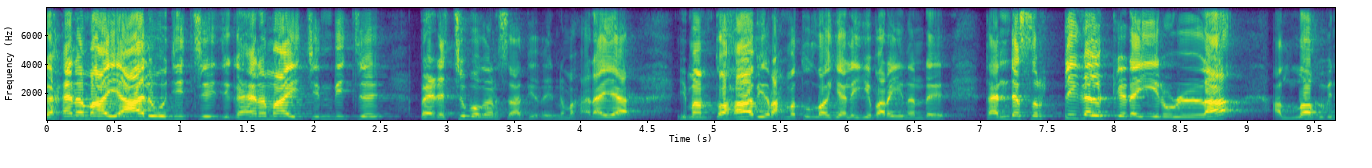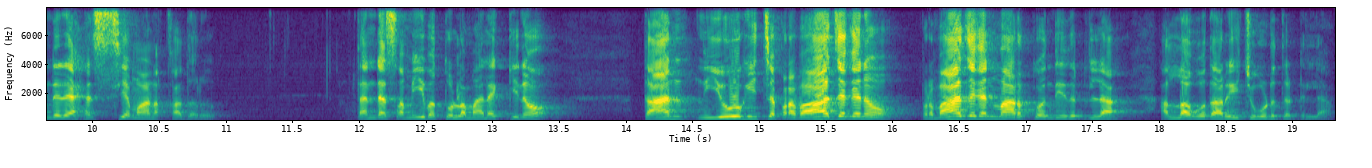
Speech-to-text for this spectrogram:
ഗഹനമായി ആലോചിച്ച് ഗഹനമായി ചിന്തിച്ച് പിഴച്ചു പോകാൻ സാധ്യതയുണ്ട്. മഹാനായ ഇമാം തൊഹാബി റഹ്മത്തുല്ലാഹി അലഹി പറയുന്നുണ്ട് തന്റെ സൃഷ്ടികൾക്കിടയിലുള്ള അള്ളാഹുവിന്റെ രഹസ്യമാണ് ഖദർ തന്റെ സമീപത്തുള്ള മലക്കിനോ താൻ നിയോഗിച്ച പ്രവാചകനോ പ്രവാചകന്മാർക്കോ എന്ത് ചെയ്തിട്ടില്ല? അള്ളാഹു അത് അറിയിച്ചു കൊടുത്തിട്ടില്ല.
